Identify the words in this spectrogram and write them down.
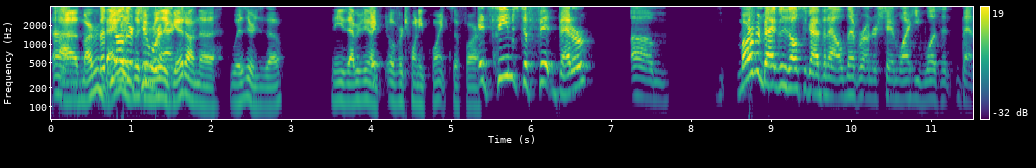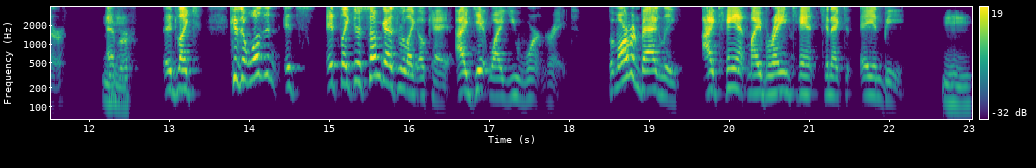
uh, Um, Marvin but the Bagley's other two looking were really actually- good on the Wizards though. I think he's averaging like It- over twenty points so far. It seems to fit better. Um, Marvin Bagley's also a guy that I'll never understand why he wasn't better Mhm. ever. It like because it wasn't. It's it's like there's some guys who are like, okay, I get why you weren't great, but Marvin Bagley, I can't. My brain can't connect A and B. Mhm.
